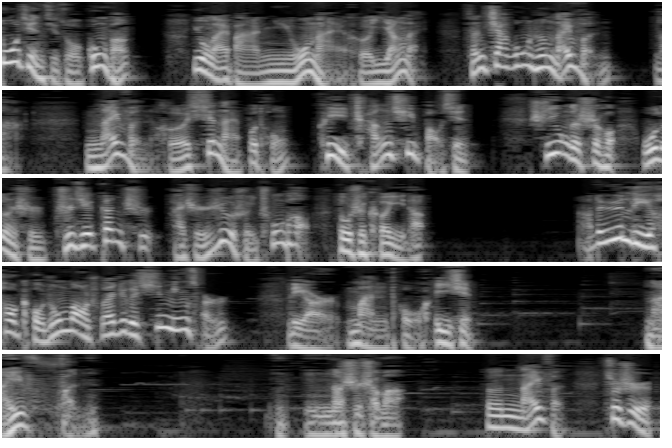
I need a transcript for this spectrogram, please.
多建几座工坊。用来把牛奶和羊奶咱加工成奶粉，那奶粉和鲜奶不同，可以长期保鲜。食用的时候，无论是直接干吃还是热水冲泡，都是可以的。啊，对于李浩口中冒出来这个新名词儿，李二满头黑线。奶粉，嗯那是什么？呃，奶粉就是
